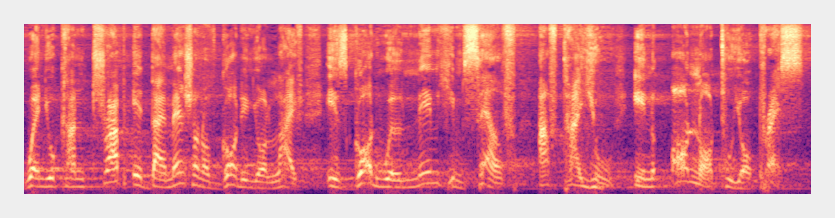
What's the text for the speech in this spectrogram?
when you can trap a dimension of God in your life is God will name himself after you in honor to your press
